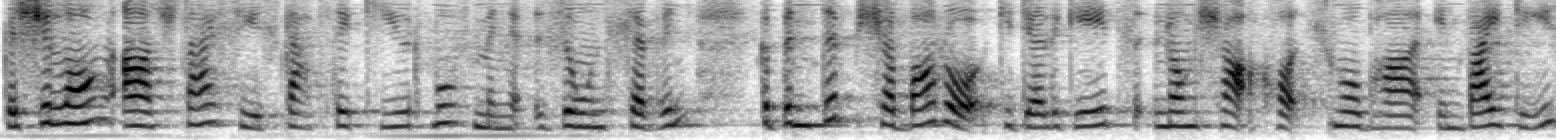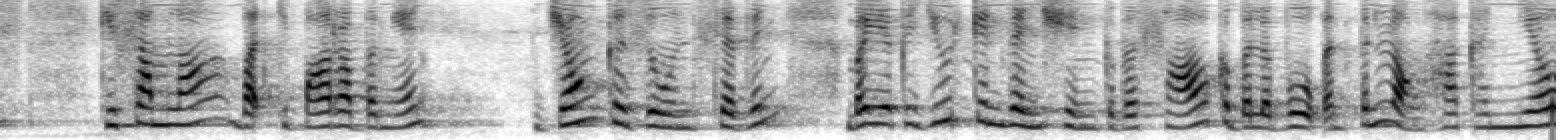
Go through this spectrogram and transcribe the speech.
Ke Shillong Archdiocese Catholic Youth Movement Zone 7 kepentip Shabaro ki delegates nong sha khot ngobha invitees ki samla bat ki para bangen jong ke zone 7 baya ke youth convention ke basau ke balabo ban penlong ha kan nyau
